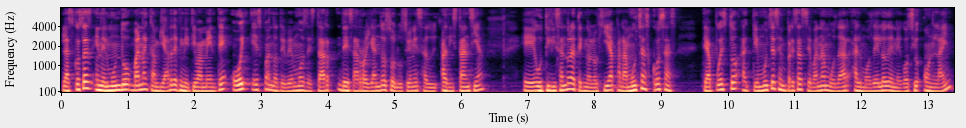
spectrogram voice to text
Las cosas en el mundo van a cambiar definitivamente. Hoy es cuando debemos de estar desarrollando soluciones a, distancia, eh, utilizando la tecnología para muchas cosas. Te apuesto a que muchas empresas se van a mudar al modelo de negocio online.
